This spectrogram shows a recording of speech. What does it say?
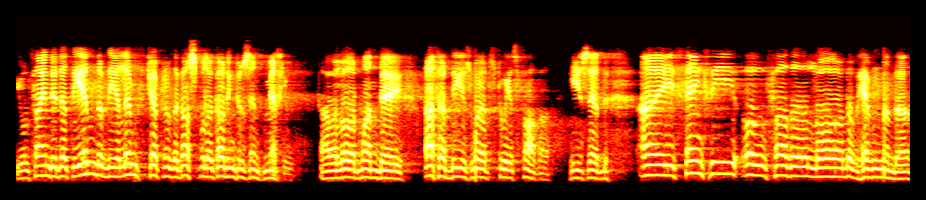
You'll find it at the end of the 11th chapter of the Gospel according to St. Matthew. Our Lord one day uttered these words to His Father. He said, I thank Thee, O Father, Lord of heaven and earth,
